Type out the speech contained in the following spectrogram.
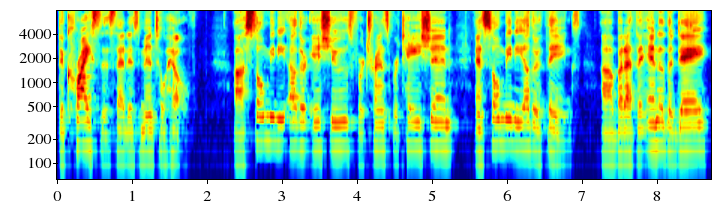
the crisis that is mental health. Uh, so many other issues for transportation and so many other things. Uh, but at the end of the day,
